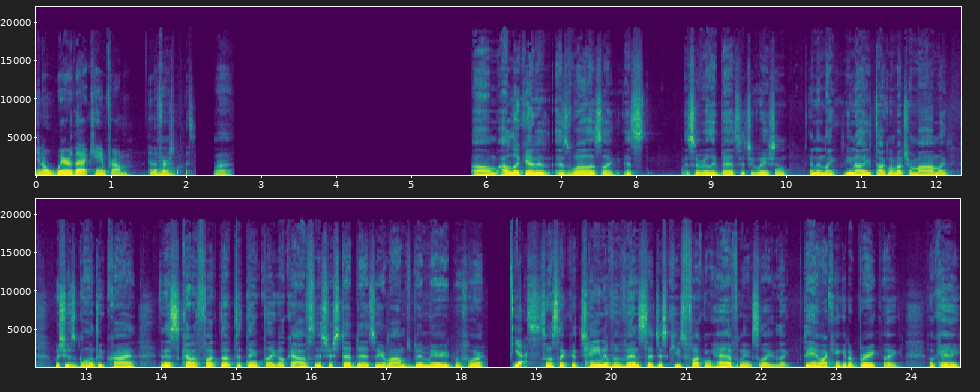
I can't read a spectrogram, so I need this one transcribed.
You know, where that came from in the first place. Right. Um, I look at it as well as like it's it's a really bad situation. And then like, you know, how you're talking about your mom, like what she was going through crying. And it's kind of fucked up to think like, okay, obviously it's your stepdad, so your mom's been married before. Yes. So it's like a chain of events that just keeps fucking happening. So like like damn, I can't get a break. Like, okay,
